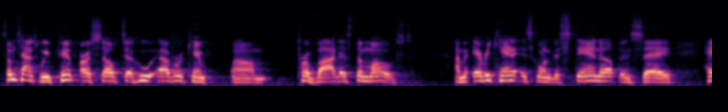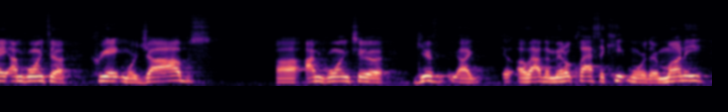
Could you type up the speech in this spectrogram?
Sometimes we pimp ourselves to whoever can um, provide us the most. I mean, every candidate is going to stand up and say, "Hey, I'm going to create more jobs. Uh, I'm going to give, uh, allow the middle class to keep more of their money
